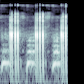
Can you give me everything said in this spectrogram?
Ha ha ha.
